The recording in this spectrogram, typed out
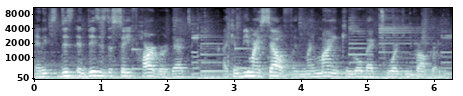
And it's this and this is the safe harbor that I can be myself and my mind can go back to working properly.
